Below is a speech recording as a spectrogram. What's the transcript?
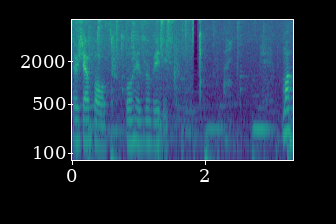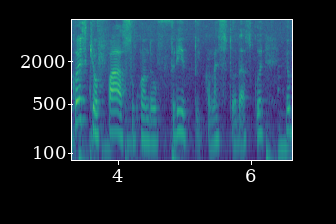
Eu já volto, vou resolver isso. Uma coisa que eu faço quando eu frito e começo a estourar as coisas, eu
